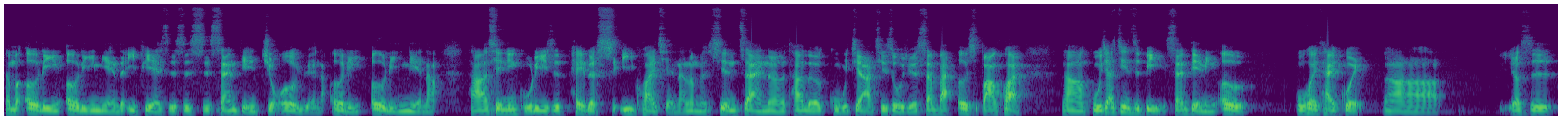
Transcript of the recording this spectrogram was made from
那么二零二零年的 EPS 是十三点九二元啊，二零二零年啊，它现金股利是配了十一块钱啊，那么现在呢，它的股价其实我觉得三百二十八块，那股价净值比三点零二不会太贵啊，要是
